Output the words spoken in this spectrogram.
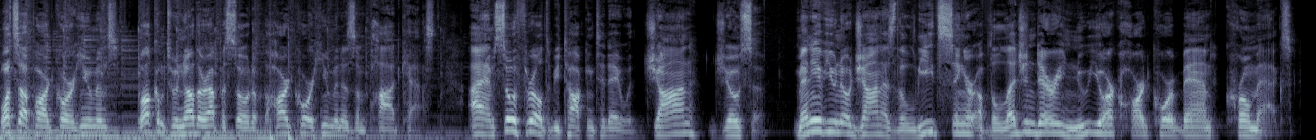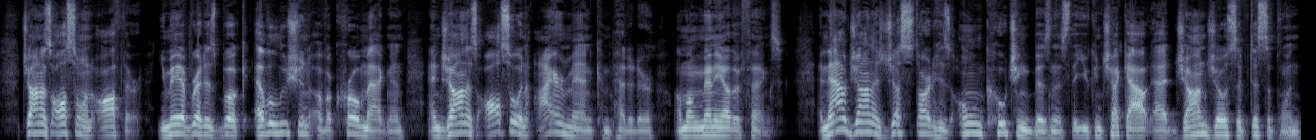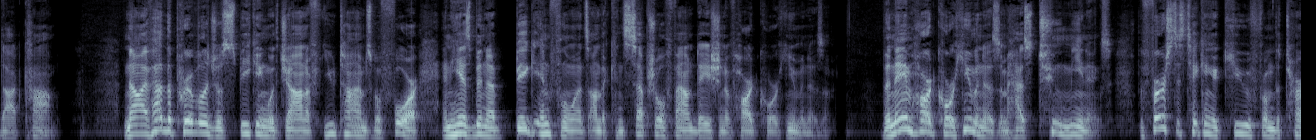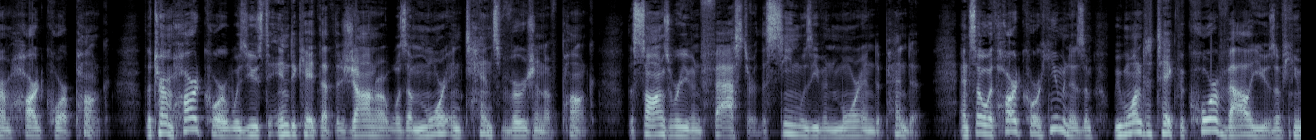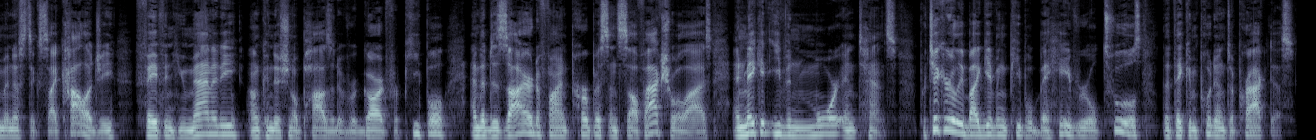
What's up, hardcore humans? Welcome to another episode of the Hardcore Humanism Podcast. I am so thrilled to be talking today with John Joseph. Many of you know John as the lead singer of the legendary New York hardcore band Cro-Mags. John is also an author. You may have read his book, Evolution of a Cro-Magnon, and John is also an Ironman competitor, among many other things. And now John has just started his own coaching business that you can check out at johnjosephdiscipline.com. Now, I've had the privilege of speaking with John a few times before, and he has been a big influence on the conceptual foundation of hardcore humanism. The name hardcore humanism has two meanings. The first is taking a cue from the term hardcore punk. The term hardcore was used to indicate that the genre was a more intense version of punk. The songs were even faster, the scene was even more independent. And so, with hardcore humanism, we wanted to take the core values of humanistic psychology faith in humanity, unconditional positive regard for people, and the desire to find purpose and self actualize and make it even more intense, particularly by giving people behavioral tools that they can put into practice.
